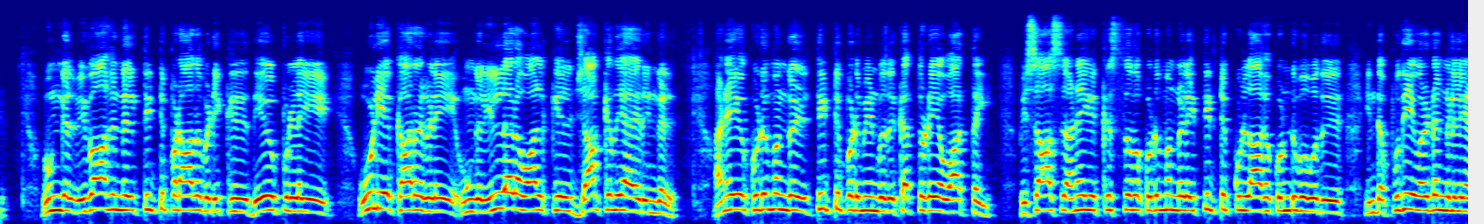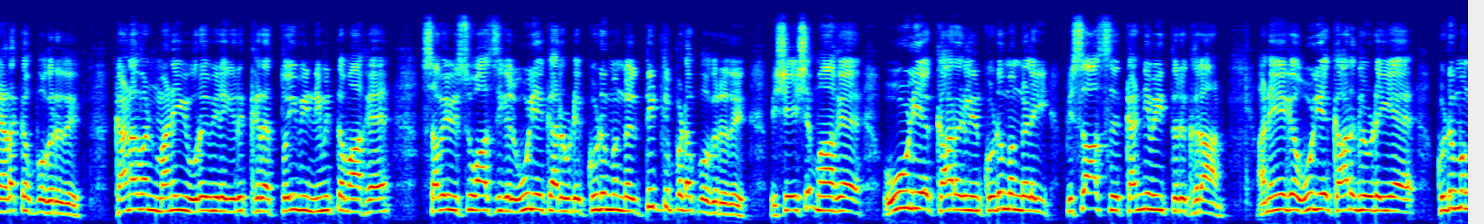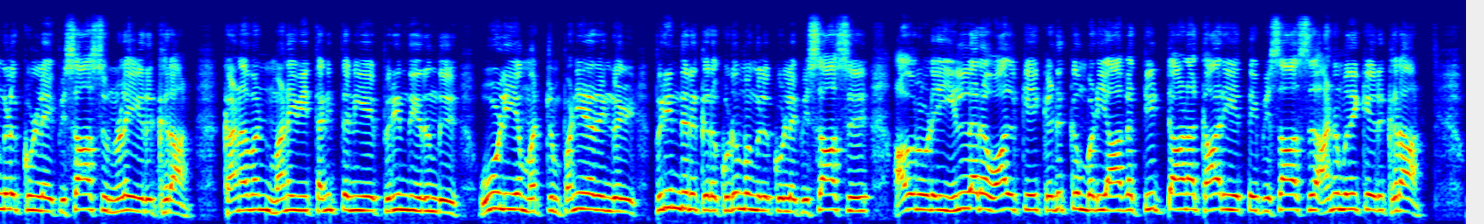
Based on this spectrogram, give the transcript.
உங்கள் விவாகங்கள் தீட்டுப்படாதபடிக்கு தேவ பிள்ளையே ஊழியக்காரர்களே உங்கள் இல்லற வாழ்க்கையில் ஜாக்கிரதையாயிருங்கள் அநேக குடும்பங்கள் தீட்டுப்படும் என்பது கத்துடைய வார்த்தை. பிசாசு அநேக கிறிஸ்தவ குடும்பங்களை தீட்டுக்குள்ளாக கொண்டு போவது இந்த புதிய வருடங்களிலே நடக்கப் போகிறது. கணவன் மனைவி உறவிலே இருக்கிற தொய்வின் நிமித்தமாக சபை விசுவாசிகள் ஊழியக்காரருடைய குடும்பங்கள் தீட்டுப்பட போகிறது. விசேஷமாக ஊழியக்காரர்களின் குடும்பங்களை பிசாசு கண்ணி வைத்திருக்கிறான். அநேக ஊழியக்காரர்களுடைய குடும்பங்களுக்குள்ளே பிசாசு நுழைய இருக்கிறான். கணவன் மனைவி தனித்தனியே பிரிந்து இருந்து ஊழியம் மற்றும் பணியினரங்கள் பிரிந்திருக்கிற குடும்பங்களுக்குள்ளே பிசாசு அவர்களுடைய இல்லற வாழ்க்கையை கெடுக்கும்படியாக தீட்டான காரியத்தை பிசாசு அனுமதிக்க இருக்கிறான்.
